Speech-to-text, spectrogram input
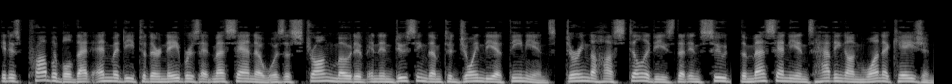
it is probable that enmity to their neighbours at Messana was a strong motive in inducing them to join the Athenians. During the hostilities that ensued, the Messanians having on one occasion,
